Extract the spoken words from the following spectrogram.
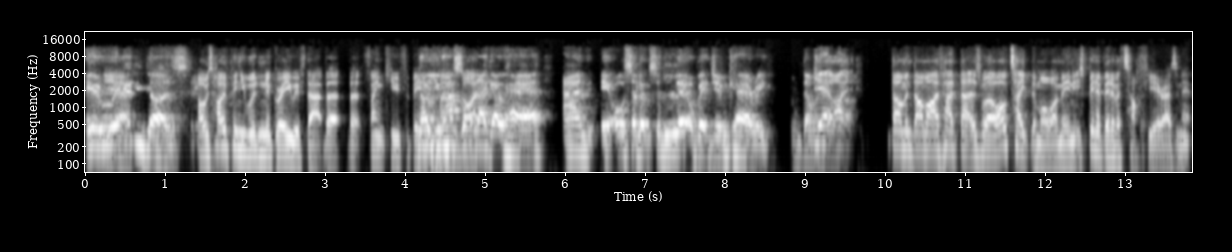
It Yeah. really does. I was hoping you wouldn't agree with that, but but thank you for being No, you have got. Lego hair, and it also looks a little bit Jim Carrey. Dumb and Yeah, Dumber. I, Dumb and Dumber. I've had that as well. I'll take them all. I mean, it's been a bit of a tough year, hasn't it?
